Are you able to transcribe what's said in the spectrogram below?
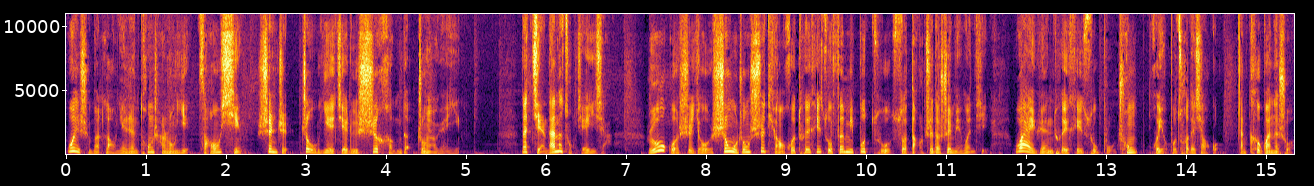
为什么老年人通常容易早醒，甚至昼夜节律失衡的重要原因。那简单的总结一下。如果是由生物钟失调或褪黑素分泌不足所导致的睡眠问题，外源褪黑素补充会有不错的效果。但客观的说，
